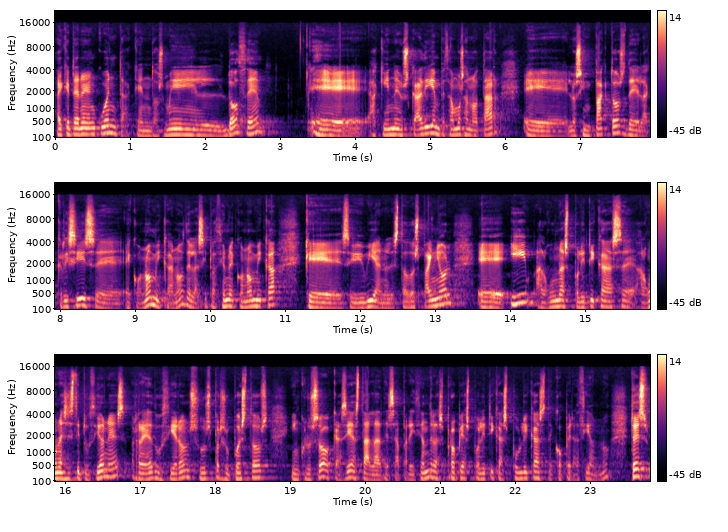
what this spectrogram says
Hay que tener en cuenta que en 2012 eh, aquí en Euskadi empezamos a notar eh, los impactos de la crisis eh, económica, de la situación económica que se vivía en el Estado español y algunas políticas, algunas instituciones reducieron sus presupuestos, incluso casi hasta la desaparición de las propias políticas públicas de cooperación. Entonces,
